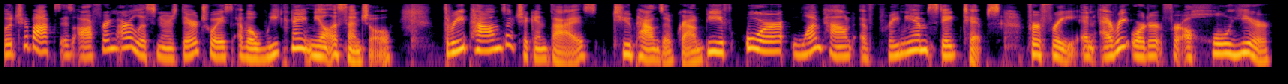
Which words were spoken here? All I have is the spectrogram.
ButcherBox is offering our listeners their choice of a weeknight meal essential three pounds of chicken thighs, two pounds of ground beef, or one pound of premium steak tips for free in every order for a whole year.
